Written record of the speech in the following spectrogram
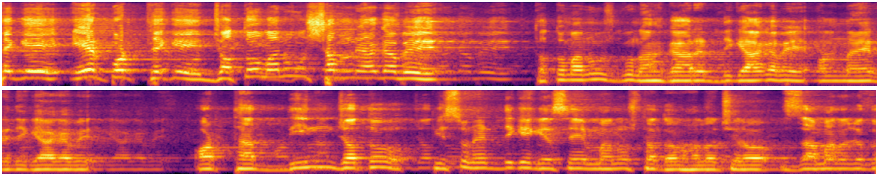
থেকে, এরপর থেকে যত মানুষ সামনে আগাবে, তত মানুষ গুনাহগারের দিকে আগাবে, অন্যায়ের দিকে আগাবে। অর্থাৎ দিন যত পিছনের দিকে গেছে, মানুষ তত ভালো ছিল। জামানা যত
